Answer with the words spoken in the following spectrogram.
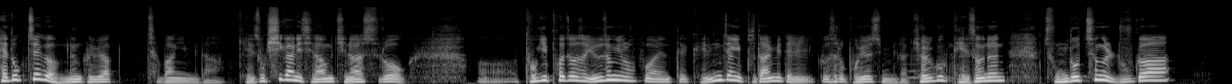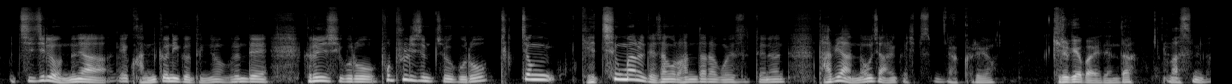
해독제가 없는 극약 처방입니다. 계속 시간이 지나면 지날수록 어, 독이 퍼져서 윤석열 후보한테 굉장히 부담이 될 것으로 보여집니다. 결국 대선은 중도층을 누가 지지를 얻느냐의 관건이거든요. 그런데 그런 식으로 포퓰리즘적으로 특정 계층만을 대상으로 한다라고 했을 때는 답이 안 나오지 않을까 싶습니다. 아, 그래요? 길게 봐야 된다? 맞습니다.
